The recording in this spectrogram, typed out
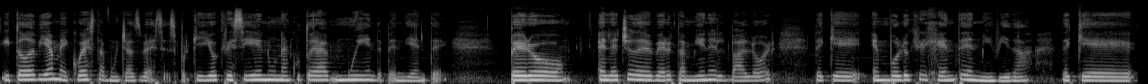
Y todavía me cuesta muchas veces porque yo crecí en una cultura muy independiente. Pero el hecho de ver también el valor de que involucre gente en mi vida, de que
